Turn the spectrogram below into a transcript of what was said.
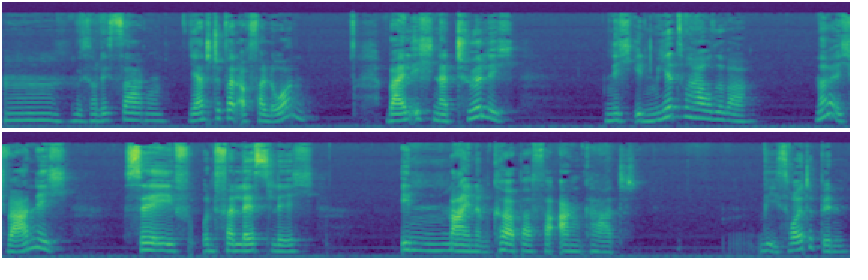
mh, hm, wie soll ich sagen, ja, ein Stück weit auch verloren, weil ich natürlich nicht in mir zu Hause war. Ne? Ich war nicht safe und verlässlich in meinem Körper verankert, wie ich es heute bin.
